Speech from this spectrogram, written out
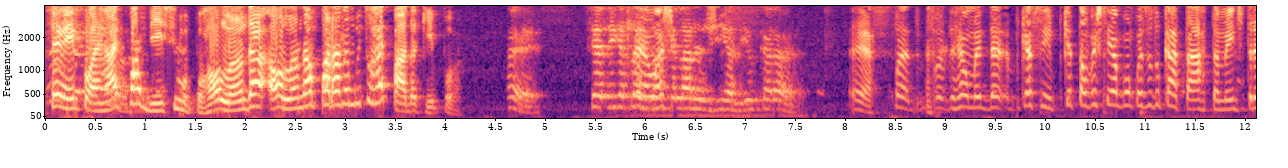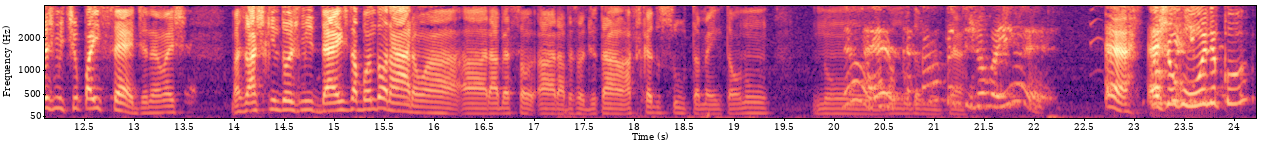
É... Tem, pô, é hypadíssimo, pô. A Holanda, a Holanda é uma parada muito hypada aqui, pô. É. Você liga a televisão, é, acho... laranjinha ali, o cara. É, realmente. Porque assim, porque talvez tenha alguma coisa do Qatar também de transmitir o país sede, né? Mas, mas acho que em 2010 abandonaram a, a, Arábia, a Arábia Saudita, a África do Sul também, então não. Não, não é, não o Qatar pra é. esse jogo aí é. É, é jogo que... único.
